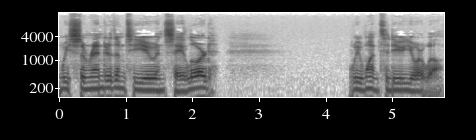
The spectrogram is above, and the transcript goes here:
We surrender them to you and say, Lord, we want to do your will.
